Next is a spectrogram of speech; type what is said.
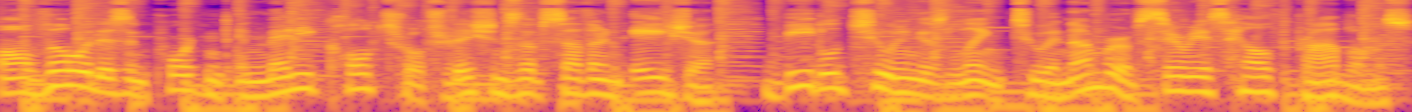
Although it is important in many cultural traditions of Southern Asia, betel chewing is linked to a number of serious health problems,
